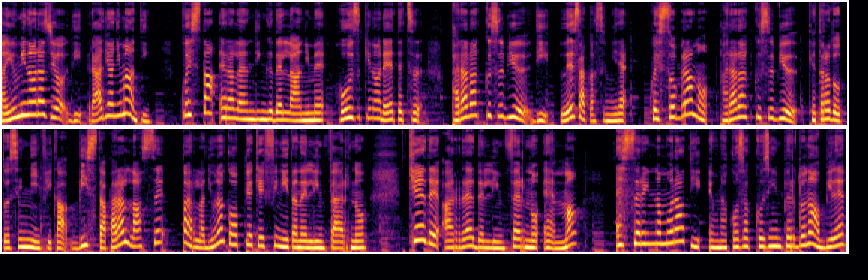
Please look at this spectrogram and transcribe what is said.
Mayumi no Radio di Radio Animati. Questa era l'ending dell'anime Hosuki no Retetsu Parallax View di Uesaka Sumire. Questo brano Parallax View, che tradotto significa vista parallasse, parla di una coppia che è finita nell'inferno. Chiede al re dell'inferno Emma essere innamorati è una cosa così imperdonabile?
